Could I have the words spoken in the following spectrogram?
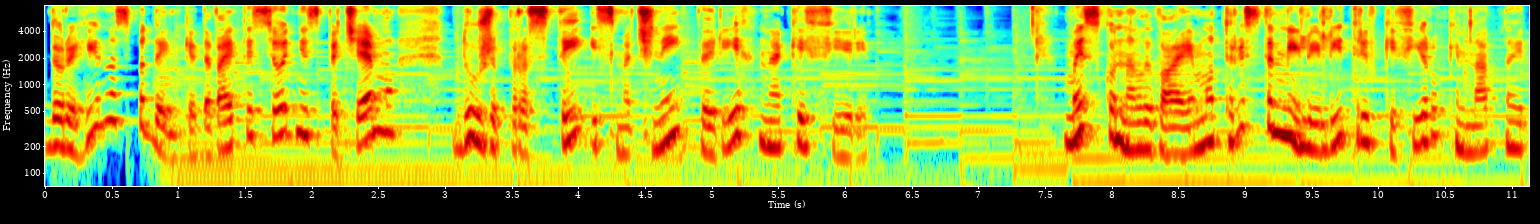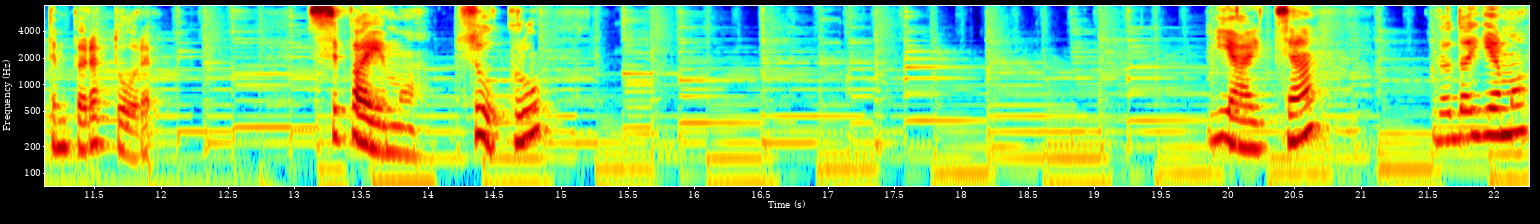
Дорогі господинки, давайте сьогодні спечемо дуже простий і смачний пиріг на кефірі. Миску наливаємо 300 мл кефіру кімнатної температури. Всипаємо цукру, яйця додаємо.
